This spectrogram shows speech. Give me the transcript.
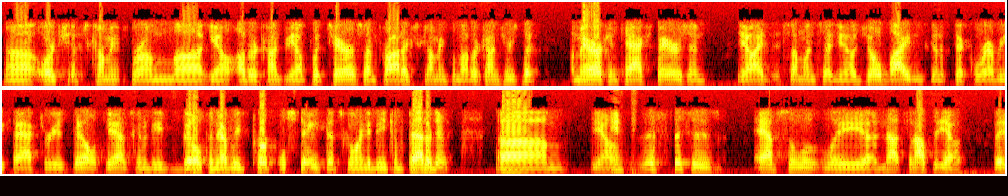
uh, or chips coming from uh, you know other countries. You know, put tariffs on products coming from other countries, but American taxpayers and you know, I, someone said, you know, Joe Biden's going to pick where every factory is built. Yeah, it's going to be built in every purple state that's going to be competitive. Um, you know, and, this this is absolutely uh, nuts. And I'll, you know, but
